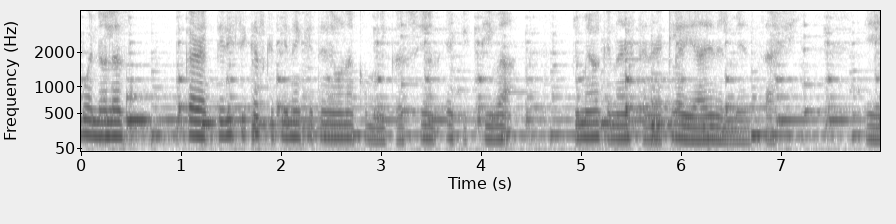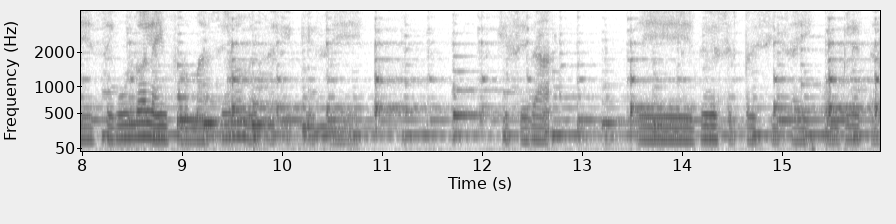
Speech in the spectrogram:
Bueno, las características que tiene que tener una comunicación efectiva, primero que nada es tener claridad en el mensaje. Eh, segundo, la información o mensaje que se, que se da eh, debe ser precisa y completa.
